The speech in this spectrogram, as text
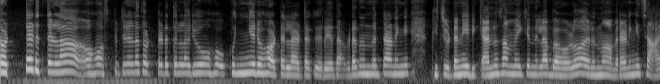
തൊട്ടടുത്തുള്ള ഹോസ്പിറ്റലിന്റെ തൊട്ടടുത്തുള്ള ഒരു കുഞ്ഞൊരു ഹോട്ടലിലാട്ടോ കയറിയത്. അവിടെ നിന്നിട്ടാണെങ്കിൽ കിച്ചുട്ടനെ ഇരിക്കാനും സമ്മതിക്കുന്നില്ല. ബഹളമായിരുന്നു അവരാണെങ്കിൽ ചായ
